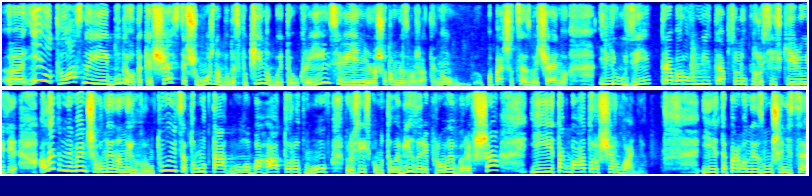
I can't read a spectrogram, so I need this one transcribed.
Е, і от, власне, і буде отаке щастя, що можна буде спокійно бити українців і ні на що там не зважати. Ну, по-перше, це, звичайно, ілюзії, треба розуміти, абсолютно російські ілюзії. Але тим не менше вони на них ґрунтуються. Тому так було багато розмов в російському телевізорі про вибори в США і так багато розчарування. І тепер вони змушені це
